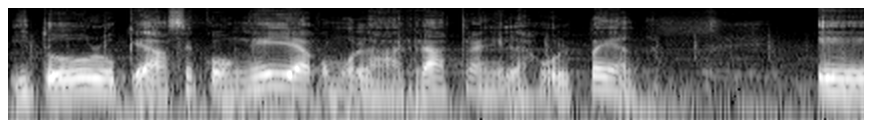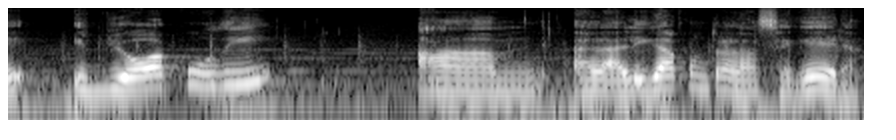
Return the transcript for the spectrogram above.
y todo lo que hace con ella, como las arrastran y las golpean. Eh, yo acudí a, a la Liga contra la Ceguera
